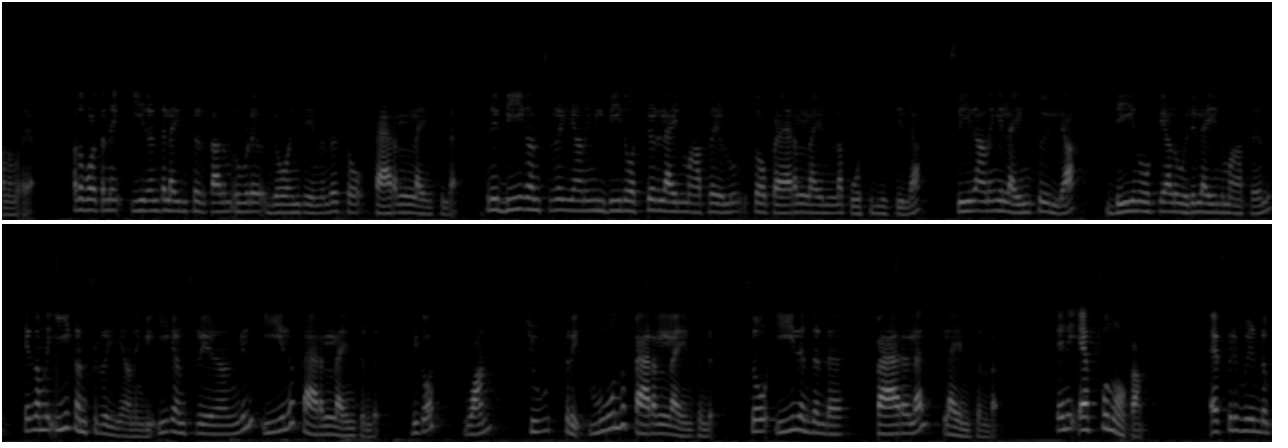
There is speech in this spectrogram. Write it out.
എന്ന് പറയാം. അതുപോലെ തന്നെ ഈ രണ്ട് ലൈൻസ് എടുത്താലും ഇവിടെ ജോയിൻ ചെയ്യുന്നുണ്ട്. സോ പാരലൽ ലൈൻസ് ഇല്ല. ഇനി ബി കൺസിഡർ ചെയ്യുകയാണെങ്കിൽ ബിയിൽ ഒറ്റൊരു ലൈൻ മാത്രമേ ഉള്ളൂ. സോ പാരൽ ലൈനുള്ള പോസിബിലിറ്റി ഇല്ല. സിയിലാണെങ്കിൽ ലൈൻസും ഇല്ല. ഡി നോക്കിയാൽ ഒരു ലൈൻ മാത്രമേ ഉള്ളൂ. ഇനി നമ്മൾ ഈ കൺസിഡർ ചെയ്യുകയാണെങ്കിൽ ഈ കൺസിഡർ ചെയ്യുകയാണെങ്കിൽ ഇയിൽ പാരൽ ലൈൻസ് ഉണ്ട്. ബിക്കോസ് വൺ ടു ത്രീ മൂന്ന് പാരലൽ ലൈൻസ് ഉണ്ട്. സോ ഇയിൽ എന്തുണ്ട്? പാരലൽ ലൈൻസ് ഉണ്ട്. ഇനി എഫ് നോക്കാം. എഫിൽ വീണ്ടും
